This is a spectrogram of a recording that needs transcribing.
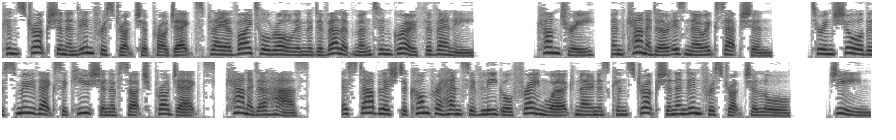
Construction and infrastructure projects play a vital role in the development and growth of any country, and Canada is no exception. To ensure the smooth execution of such projects, Canada has established a comprehensive legal framework known as Construction and Infrastructure Law. Jean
